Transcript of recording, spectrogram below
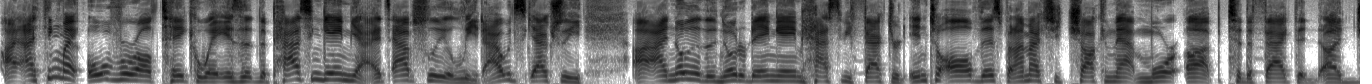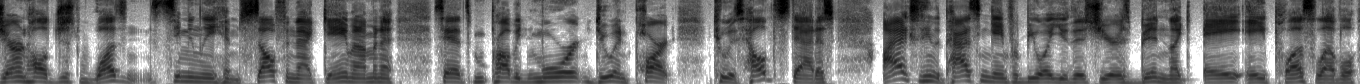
I, I, think my overall takeaway is that the passing game, yeah, it's absolutely elite. I would actually, I know that the Notre Dame game has to be factored into all of this, but I'm actually chalking that more up to the fact that uh, Jaren Hall just wasn't seemingly himself in that game, and I'm going to say it's probably more due in part to his health status. I actually think the passing game for BYU this year has been like A, A plus level.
